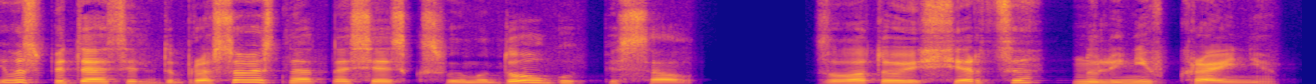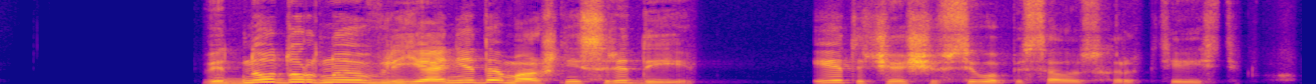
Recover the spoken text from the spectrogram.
и воспитатель, добросовестно относясь к своему долгу, писал «Золотое сердце, но ленив крайне». Видно дурное влияние домашней среды, и это чаще всего писалось в характеристиках.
